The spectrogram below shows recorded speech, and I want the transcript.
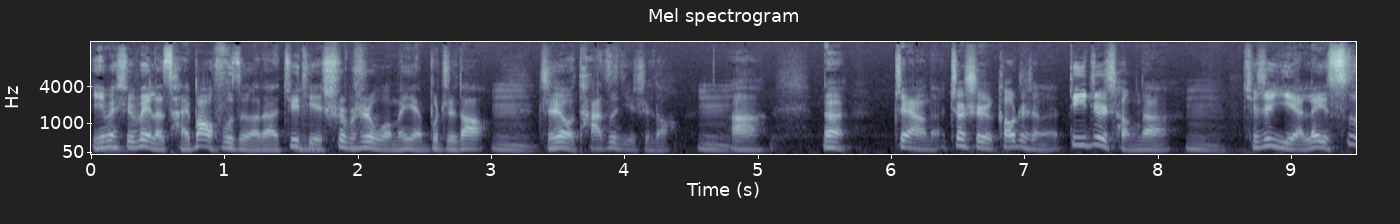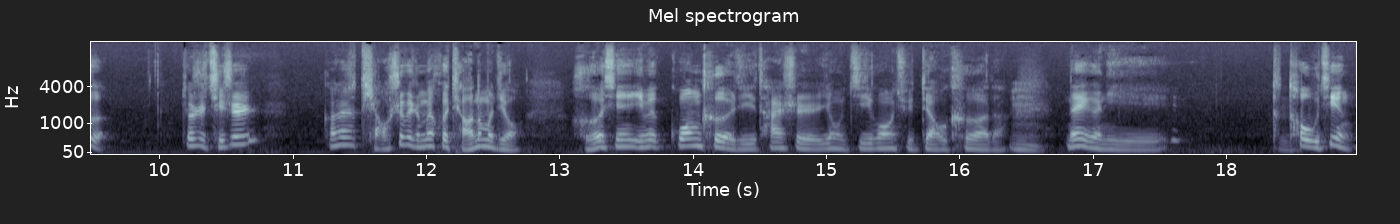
因为是为了财报负责的，具体是不是我们也不知道，嗯。只有他自己知道嗯。啊。那这样的，这是高制程的，低制程的嗯。其实也类似，就是其实刚才调试为什么会调那么久？核心因为光刻机它是用激光去雕刻的，嗯。那个你透镜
